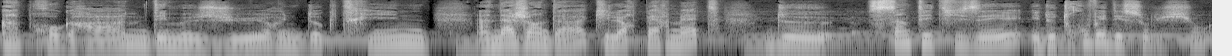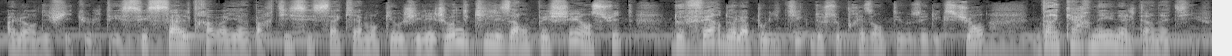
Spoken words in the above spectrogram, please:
un programme, des mesures, une doctrine, un agenda qui leur permettent de synthétiser et de trouver des solutions à leurs difficultés. C'est ça le travail d'un parti, c'est ça qui a manqué aux Gilets jaunes, qui les a empêchés ensuite de faire de la politique, de se présenter aux élections, d'incarner une alternative.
